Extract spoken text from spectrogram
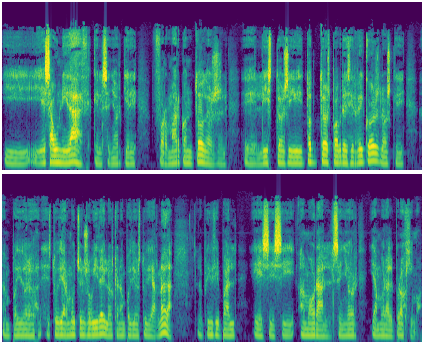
y, esa unidad que el Señor quiere formar con todos, eh, listos y tontos, pobres y ricos, los que han podido estudiar mucho en su vida y los que no han podido estudiar nada. Lo principal es ese amor al Señor y amor al prójimo.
